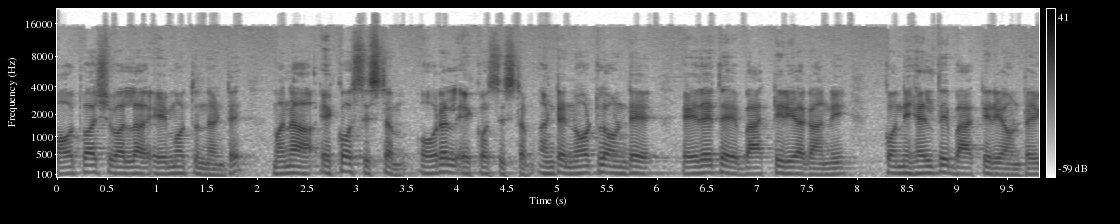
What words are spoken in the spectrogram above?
మౌత్ వాష్ వల్ల ఏమవుతుందంటే మన ఎకో సిస్టమ్ ఓరల్ ఎకో సిస్టమ్ అంటే నోట్లో ఉండే ఏదైతే బ్యాక్టీరియా కానీ కొన్ని హెల్తీ బ్యాక్టీరియా ఉంటాయి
